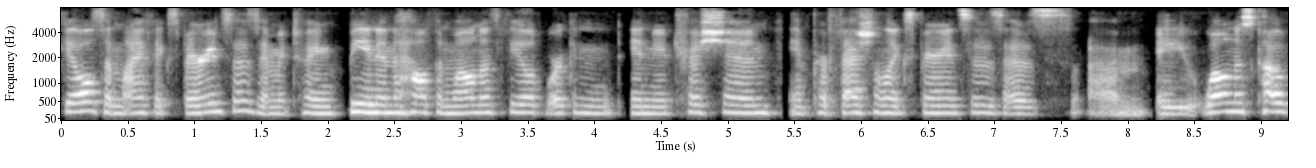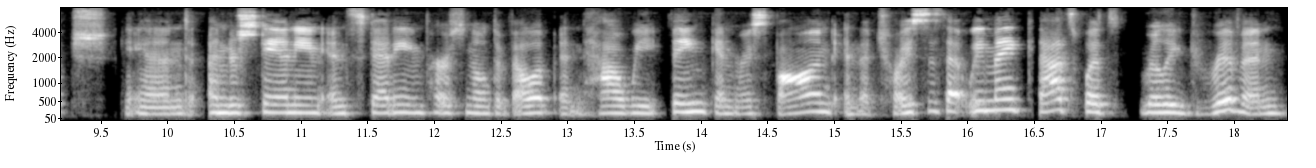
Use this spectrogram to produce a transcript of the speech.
skills and life experiences in between being in the health and wellness field, working in nutrition, and professional experiences as um, a wellness coach, and understanding and studying personal development and how we think and respond and the choices that we make. That's what's really driven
